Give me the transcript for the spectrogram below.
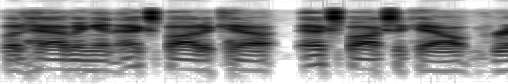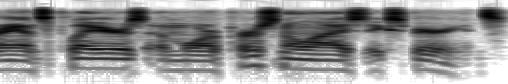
but having an Xbox account, Xbox account grants players a more personalized experience.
